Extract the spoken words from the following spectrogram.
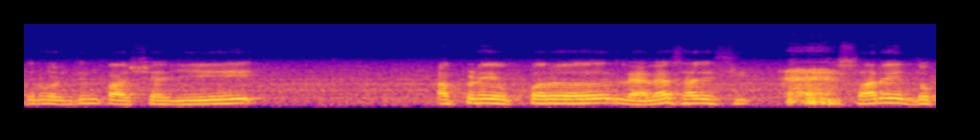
ਗੁਰੂ ਅਰਜਨ ਪਾਤਸ਼ਾਹ ਜੀ ਆਪਣੇ ਉੱਪਰ ਲੈ ਲੈ ਸਾਰੇ ਸੀ, ਸਾਰੇ ਦੁੱਖ।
